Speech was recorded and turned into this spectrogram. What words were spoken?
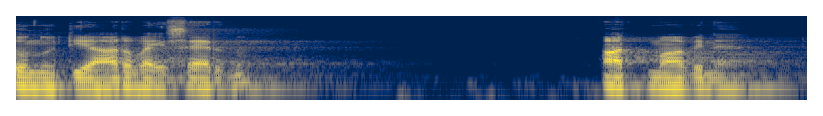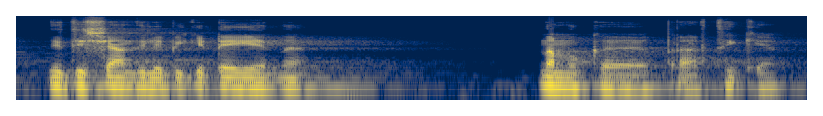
തൊണ്ണൂറ്റിയാറ് വയസ്സായിരുന്നു. ആത്മാവിന് നിധിശാന്തി ലഭിക്കട്ടെ എന്ന് നമുക്ക് പ്രാർത്ഥിക്കാം.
